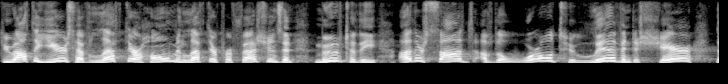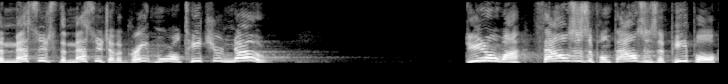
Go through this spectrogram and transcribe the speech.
throughout the years have left their home and left their professions and moved to the other sides of the world to live and to share the message, the message of a great moral teacher? No. Do you know why thousands upon thousands of people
